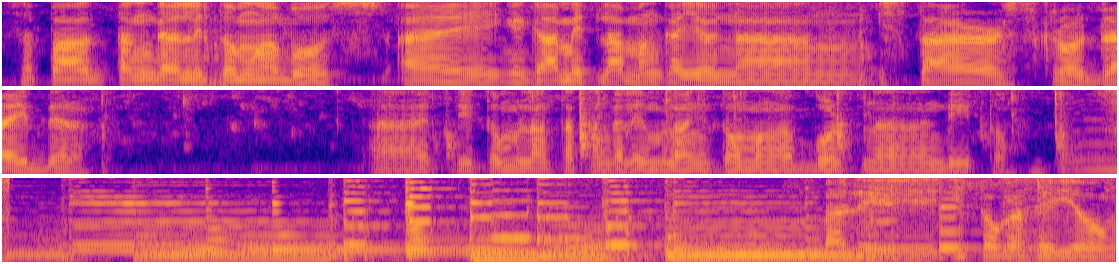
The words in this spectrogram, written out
Sa pagtanggal nito mga boss ay gagamit lamang kayo ng star screwdriver. At dito mo lang tatanggalin mo lang itong mga bolt na nandito. Bali ito kasi yung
